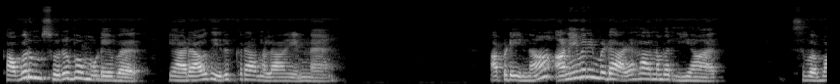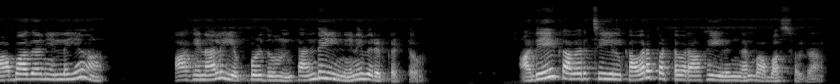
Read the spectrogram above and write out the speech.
கவரும் சொரூபம் உடையவர் யாராவது இருக்கிறாங்களா என்ன? அப்படின்னா அனைவரையும் விட அழகானவர் யார்? சிவபாபா தான் இல்லையா? ஆகினால எப்பொழுதும் தந்தையின் நினைவிருக்கட்டும். அதே கவர்ச்சியில் கவரப்பட்டவராக இருங்கன்னு பாபா சொல்கிறாங்க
